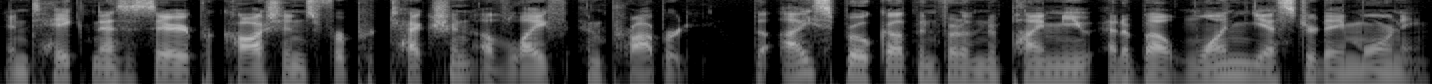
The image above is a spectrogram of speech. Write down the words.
and take necessary precautions for protection of life and property. The ice broke up in front of Napaimute at about 1 yesterday morning.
